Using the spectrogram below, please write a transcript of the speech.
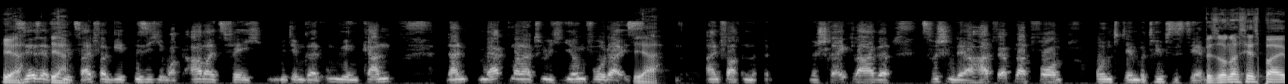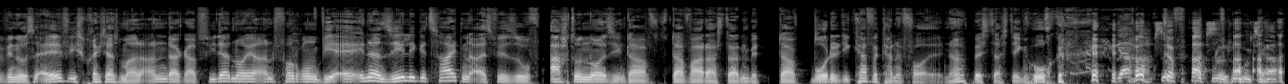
ja, sehr, sehr viel ja. Zeit vergeht, bis ich überhaupt arbeitsfähig mit dem Gerät umgehen kann, dann merkt man natürlich irgendwo, da ist ja. einfach eine, eine Schräglage zwischen der Hardware-Plattform und dem Betriebssystem. Besonders jetzt bei Windows 11, ich spreche das mal an, da gab es wieder neue Anforderungen. Wir erinnern selige Zeiten, als wir so 98, da, da war das dann mit, da wurde die Kaffeekanne voll, ne, bis das Ding hoch. ja, absolut, absolut, ja.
